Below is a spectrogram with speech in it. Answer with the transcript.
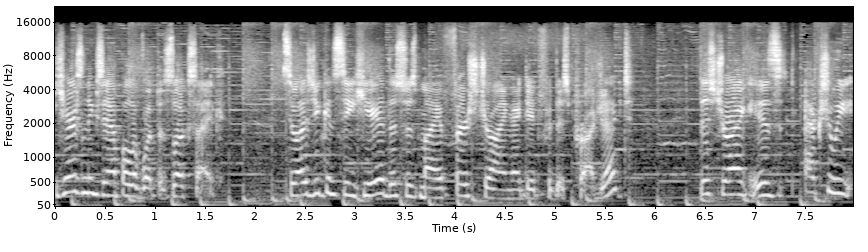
Here's an example of what this looks like. So as you can see here, this was my first drawing I did for this project. This drawing is actually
